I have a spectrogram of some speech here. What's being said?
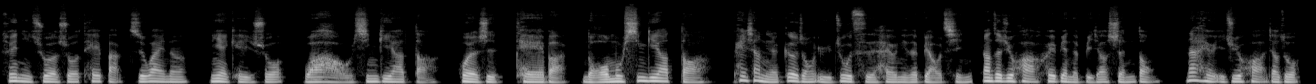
所以你除了说 “teba” 之外呢？你也可以说哇哦，新기하 다， 或者是대박너무신기하 다， 配上你的各种语助词，还有你的表情，让这句话会变得比较生动。那还有一句话叫做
